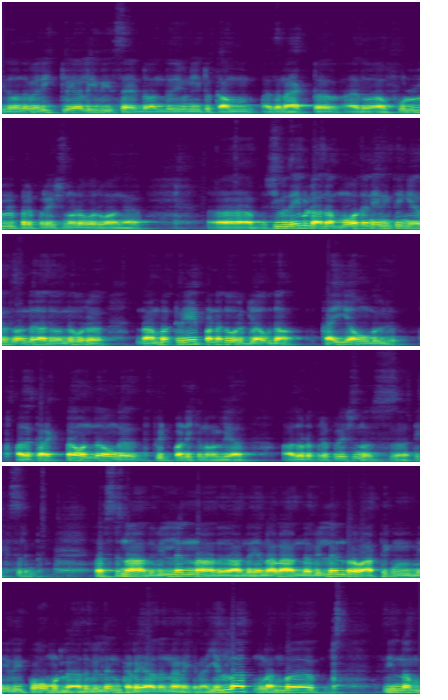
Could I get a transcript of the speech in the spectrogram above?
இது வந்து வெரி கிளியர்லி வி செட் வந்து you need to come as an actor அது ஃபுல் ப்ரிப்பரேஷனோட வருவாங்க. ஷி வாஸ் ஏபிள் அதான் மோர் தென் எனி திங் எல்ஸ் வந்து அது வந்து ஒரு நம்ம கிரியேட் பண்ணது ஒரு க்ளவ் தான். கை அவங்களுது. அதை கரெக்டாக வந்து அவங்க ஃபிட் பண்ணிக்கணும் இல்லையா? அதோட ப்ரிப்பரேஷன் வாஸ் எக்ஸலண்ட் ஃபஸ்ட்டு நான் அது வில்லன் நான் அது அந்த என்னால் அந்த வில்லன்ற வார்த்தைக்கு மீறி போக முடியல. அது வில்லன் கிடையாதுன்னு நினைக்கிறேன். எல்லா நம்ம நம்ம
